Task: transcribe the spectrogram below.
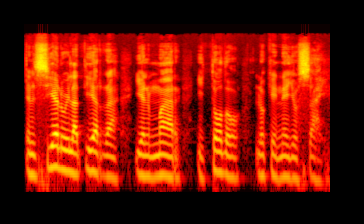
el cielo y la tierra y el mar y todo lo que en ellos hay.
